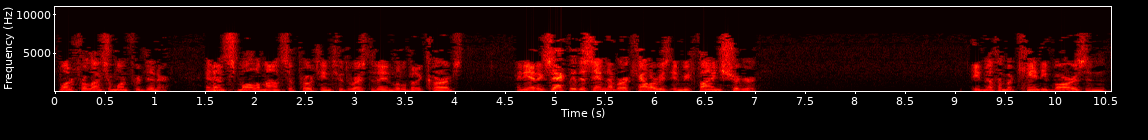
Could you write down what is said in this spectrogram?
one for lunch and one for dinner and then small amounts of protein through the rest of the day and a little bit of carbs. And he had exactly the same number of calories in refined sugar. Ate nothing but candy bars and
